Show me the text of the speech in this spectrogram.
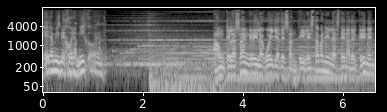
era mi mejor amigo. Aunque la sangre y la huella de Santil estaban en la escena del crimen,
